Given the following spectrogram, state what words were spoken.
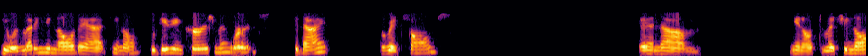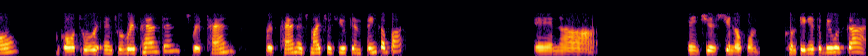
he was letting me know that you know to give you encouragement words tonight, read Psalms, and um, you know to let you know, go to into repentance, repent, repent as much as you can think about, and uh, and just you know continue to be with God.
